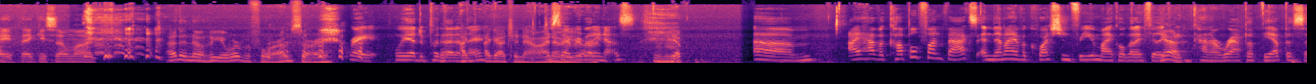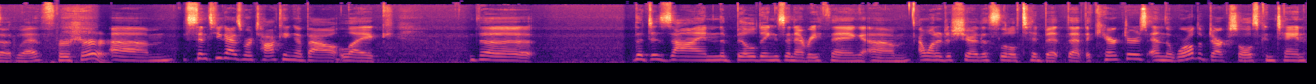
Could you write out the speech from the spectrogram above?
Hey, thank you so much. I didn't know who you were before. I'm sorry. right, we had to put that in I, there. I got you now. I just know so who you everybody are. knows. Yep. Um, I have a couple fun facts, and then I have a question for you, Michael, that I feel like Yeah. we can kind of wrap up the episode with. For sure. Um, since you guys were talking about like the the design, the buildings, and everything, um, I wanted to share this little tidbit that the characters and the world of Dark Souls contain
